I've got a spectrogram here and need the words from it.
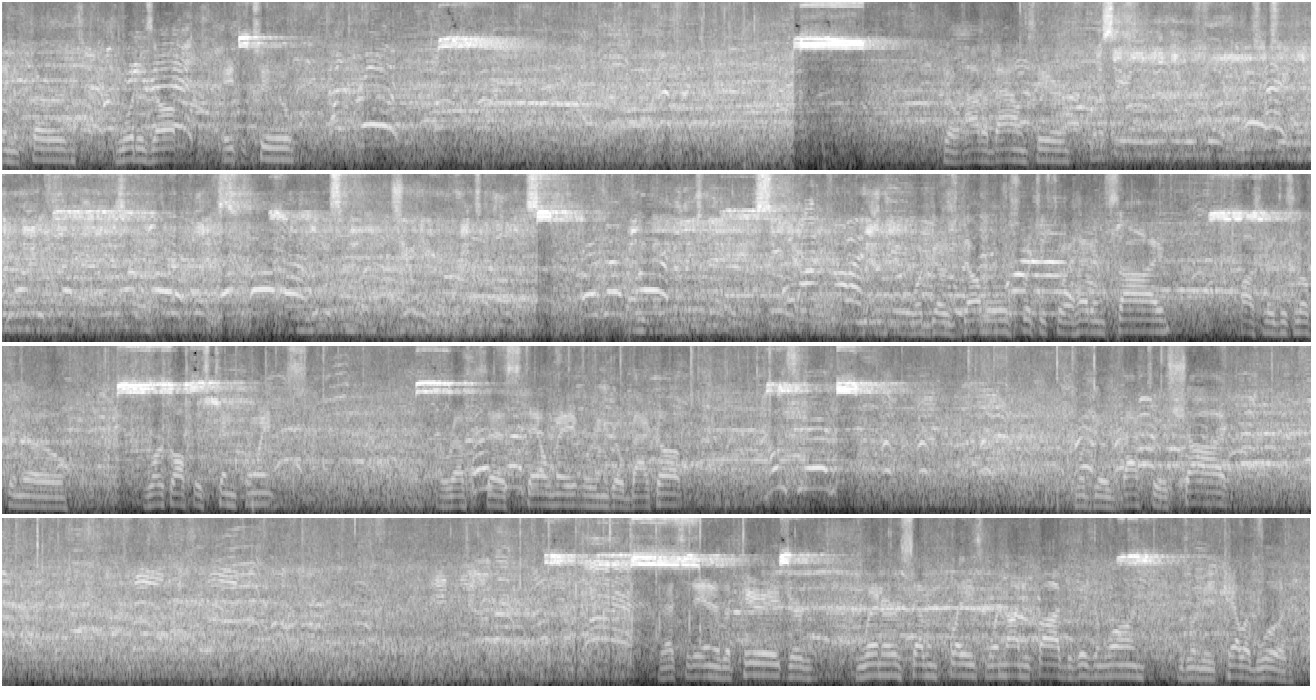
in the third. Wood is up, 8 to 2. Go out of bounds here. Number four, Division two, 195 pounds for third place. Junior Brent Paulus. From Bay Village Bay, senior Matthew. Wood goes double, switches to a head inside. Possibly just looking to work off his 10 points. Ref says stalemate. We're going to go back up. Wood go back to a shot. That's the end of the period. Your winner, seventh place, 195 Division One, is going to be Caleb Wood.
